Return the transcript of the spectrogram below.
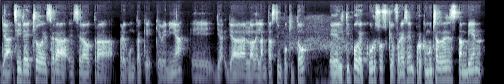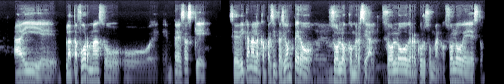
Ya, sí, de hecho, esa era, esa era otra pregunta que, venía. Eh, ya, lo adelantaste un poquito. El tipo de cursos que ofrecen, porque muchas veces también hay eh, plataformas o, eh, empresas que se dedican a la capacitación, pero solo comercial, solo de recursos humanos, solo de esto.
